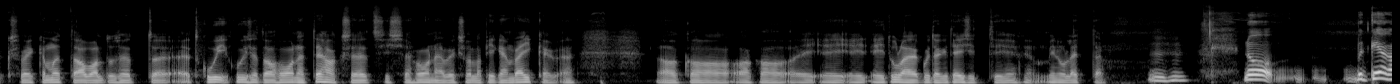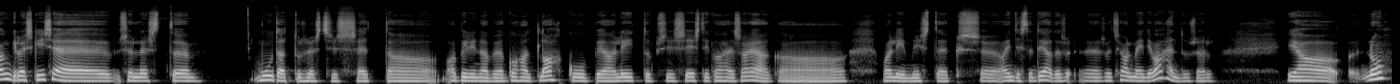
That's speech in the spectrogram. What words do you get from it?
üks väike mõtteavaldus, et, et kui, kui seda hoonet tehakse, et siis see hoone võiks olla pigem väike. aga, aga ei, ei, ei, ei tule kuidagi teisiti minule ette mm. -hmm. no Gea Kangilaski ise sellest äh, muudatusest siis, et ta abilinnapea kohalt lahkub ja liitub siis Eesti kahesajaga valimisteks, andis ta teada sotsiaalmeedia vahendusel. ja noh,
